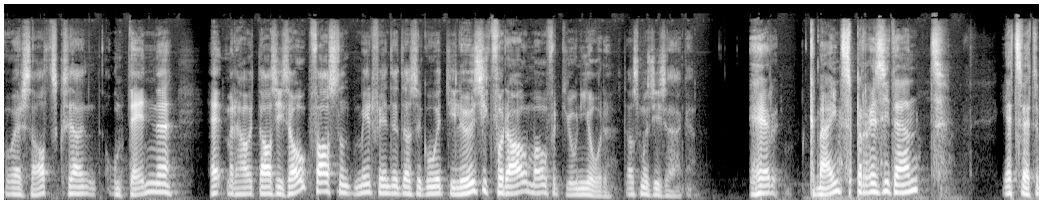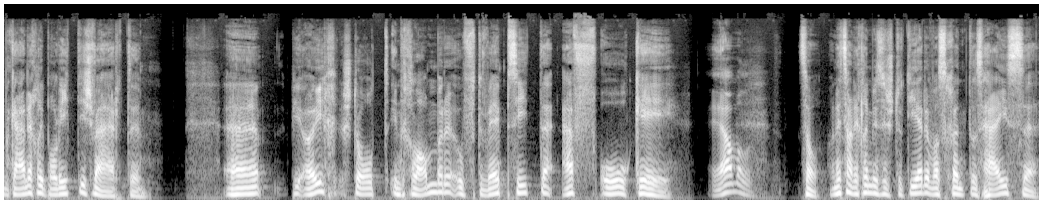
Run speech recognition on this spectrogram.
die Ersatz waren. Und dann hat man halt das ins Auge gefasst und wir finden das eine gute Lösung, vor allem auch für die Junioren. Das muss ich sagen. Herr Gemeindepräsident, jetzt werden wir gerne ein bisschen politisch werden. Äh, bei euch steht in Klammern auf der Webseite FOG. Jawohl. So, und jetzt habe ich ein bisschen studieren, was könnte das heißen.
